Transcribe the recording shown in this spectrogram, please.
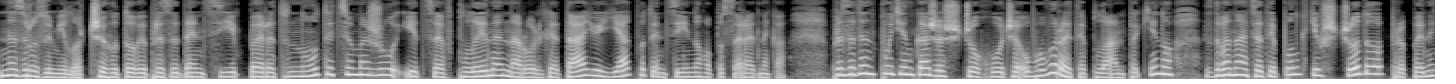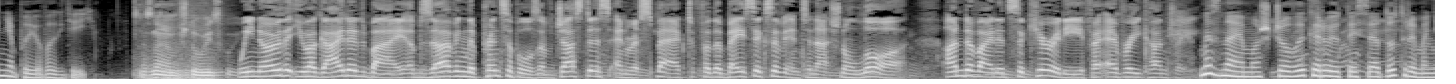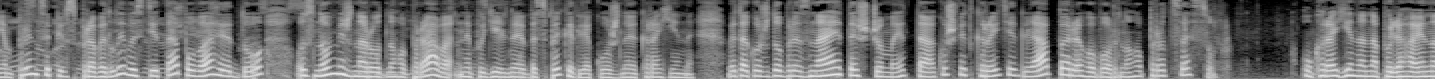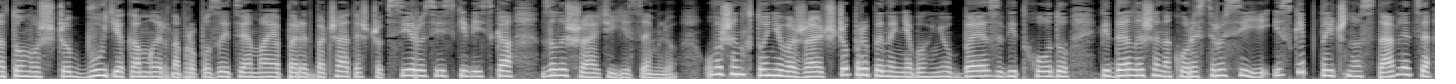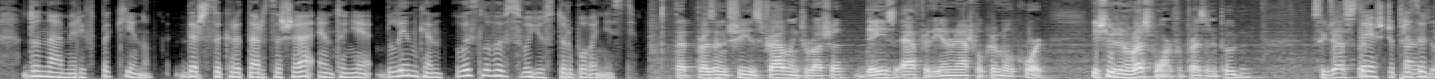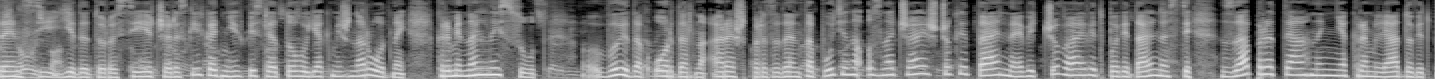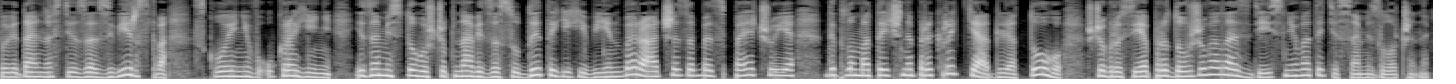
Незрозуміло, чи готовий президент Сі перетнути цю межу, і це вплине на роль Китаю як потенційного посередника. Президент Путін каже, що хоче обговорити план Пекіну з 12 пунктів щодо припинення бойових дій. We know that you are guided by observing the principles of justice and respect for the basics of international law, undivided security for every country. Ми знаємо, що ви керуєтеся дотриманням принципів справедливості та поваги до основ міжнародного права неподільної безпеки для кожної країни. Ви також добре знаєте, що ми також відкриті для переговорного процесу. Україна наполягає на тому, що будь-яка мирна пропозиція має передбачати, що всі російські війська залишають її землю. У Вашингтоні вважають, що припинення вогню без відходу піде лише на користь Росії і скептично ставляться до намірів Пекіну. Держсекретар США Ентоні Блінкен висловив свою стурбованість. that President Xi is traveling to Russia days after the International. Те, що президент Сі їде до Росії через кілька днів після того, як міжнародний кримінальний суд видав ордер на арешт президента Путіна, означає, що Китай не відчуває відповідальності за притягнення Кремля до відповідальності за звірства, скоєні в Україні, і замість того, щоб навіть засудити їх, він би радше забезпечує дипломатичне прикриття для того, щоб Росія продовжувала здійснювати ті самі злочини.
